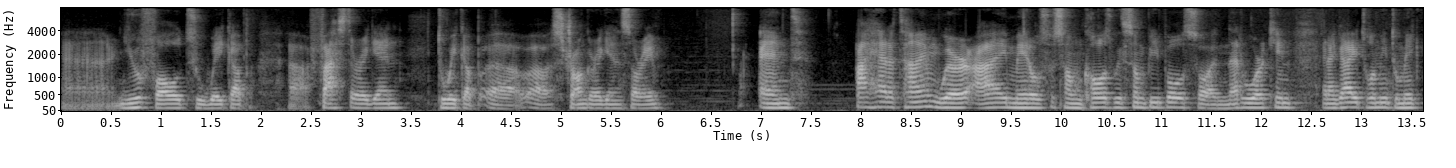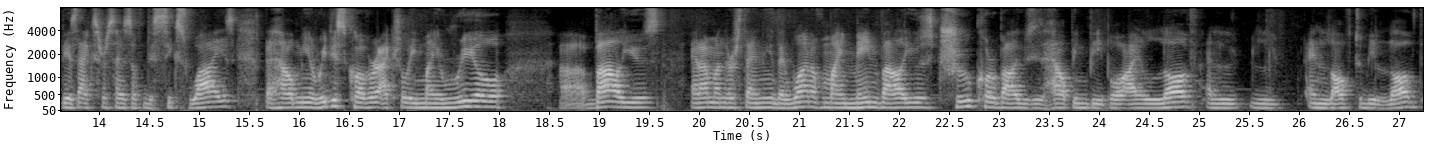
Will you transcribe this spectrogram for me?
And you fall to wake up uh, faster again, to wake up uh, uh, stronger again. Sorry. And I had a time where I made also some calls with some people, so I'm networking, and a guy told me to make this exercise of the six whys that helped me rediscover actually my real uh, values. And I'm understanding that one of my main values, true core values, is helping people. I love and and love to be loved.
